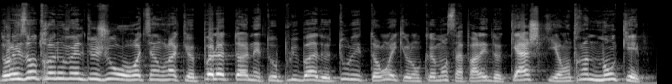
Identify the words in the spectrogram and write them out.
Dans les autres nouvelles du jour, on retiendra que Peloton est au plus bas de tous les temps et que l'on commence à parler de cash qui est en train de manquer.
